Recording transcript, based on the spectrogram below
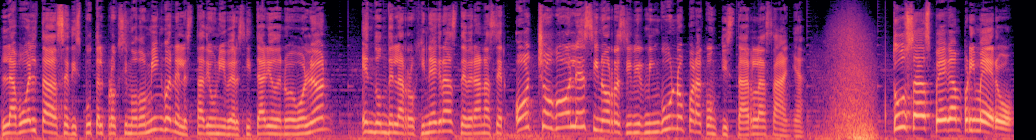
La vuelta se disputa el próximo domingo en el Estadio Universitario de Nuevo León, en donde las rojinegras deberán hacer ocho goles y no recibir ninguno para conquistar la hazaña. Tuzas pegan primero.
